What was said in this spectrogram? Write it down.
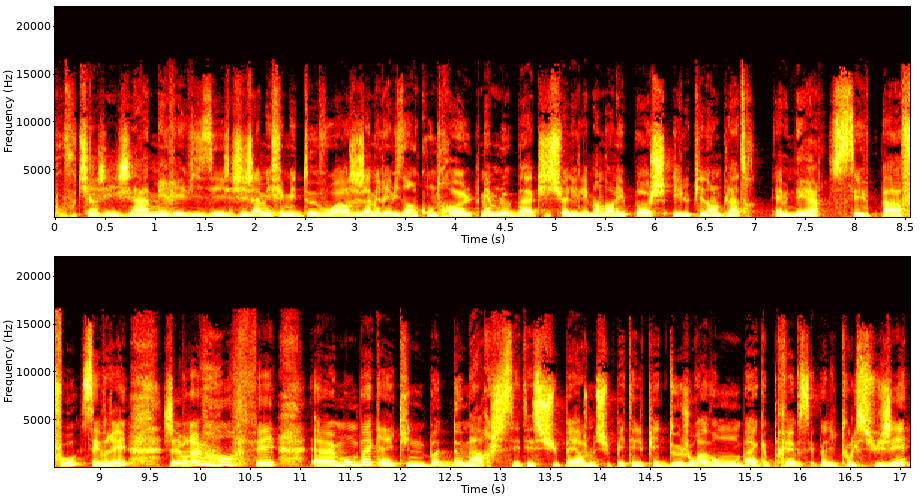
Pour vous dire, j'ai jamais révisé, j'ai jamais fait mes devoirs, j'ai jamais révisé un contrôle. Même le bac, j'y suis allée les mains dans les poches et le pied dans le plâtre MDR, c'est pas faux, c'est vrai. J'ai vraiment fait euh, mon bac avec une botte de marche, c'était super. Je me suis pété le pied deux jours avant mon bac. Bref, c'est pas du tout le sujet.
